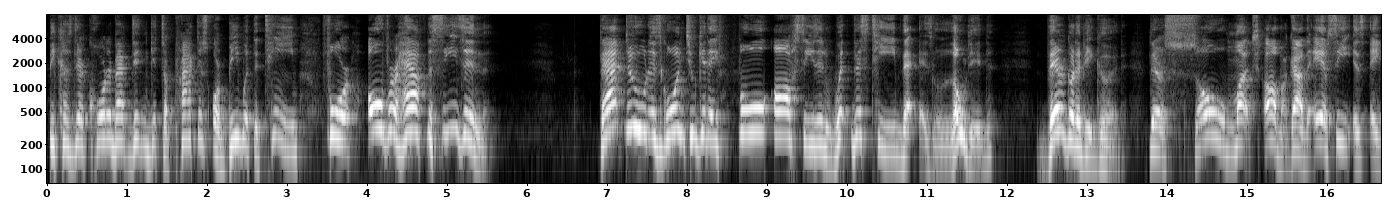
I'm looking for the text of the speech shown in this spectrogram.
Because their quarterback didn't get to practice or be with the team for over half the season. That dude is going to get a full off season with this team that is loaded. They're going to be good. There's so much. Oh my God, the AFC is a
